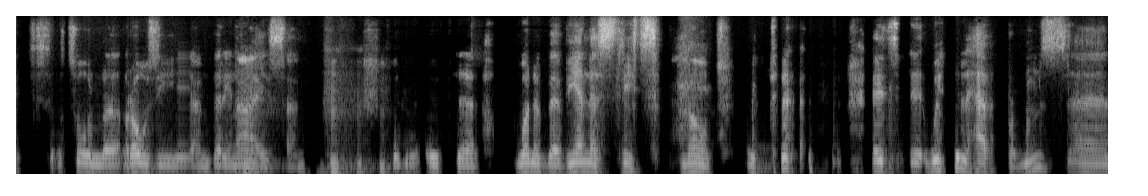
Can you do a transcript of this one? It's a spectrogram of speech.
it's it's all uh, rosy and very nice and it's uh, one of the Vienna streets. No, it, it's it, we still have problems. Uh,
